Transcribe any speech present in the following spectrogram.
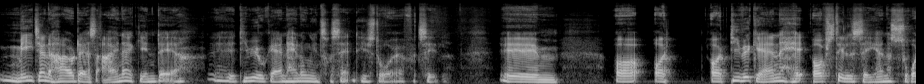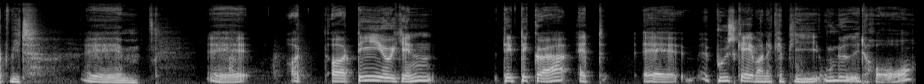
medierne har jo deres egne agendaer. Øh, de vil jo gerne have nogle interessante historier at fortælle. Øh, og, og, og de vil gerne have opstillet sagerne sort-hvidt. Øh, øh, og, og det er jo igen, det, det gør, at øh, budskaberne kan blive unødigt hårde,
